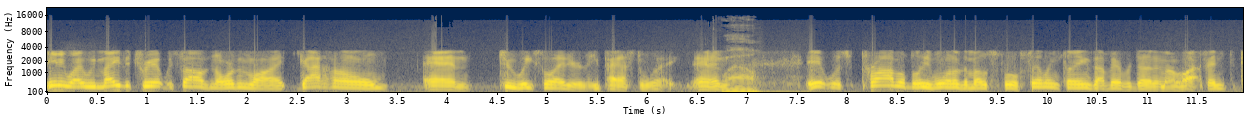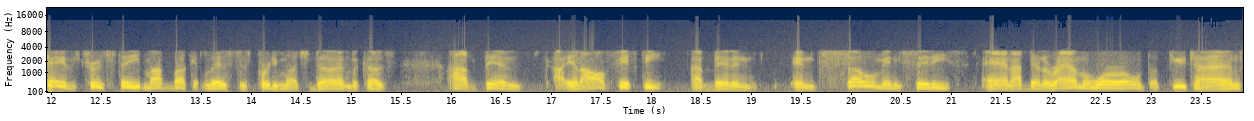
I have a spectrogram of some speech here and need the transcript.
anyway, we made the trip. We saw the Northern Light, got home, and two weeks later, he passed away. And Wow. It was probably one of the most fulfilling things I've ever done in my life. And to tell you the truth, Steve, my bucket list is pretty much done because I've been uh, in all 50. I've been in in so many cities and I've been around the world a few times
